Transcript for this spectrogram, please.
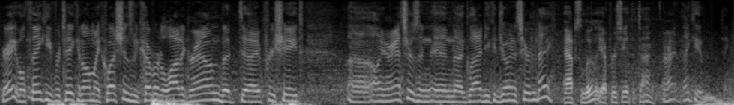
Great. Well, thank you for taking all my questions. We covered a lot of ground, but uh, I appreciate uh, all your answers and, and uh, glad you could join us here today. Absolutely, I appreciate the time. All right. Thank you. Thank you.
